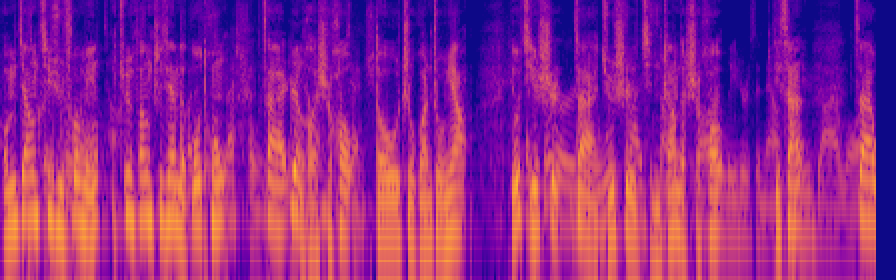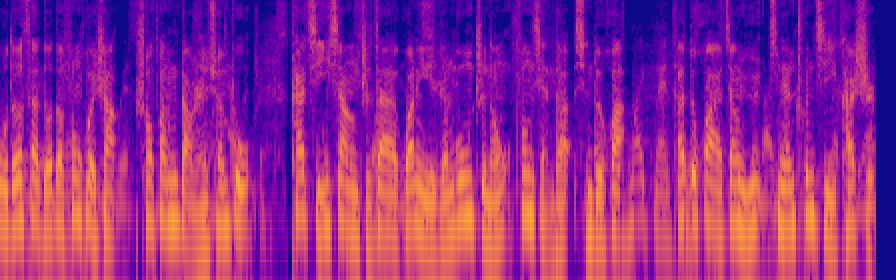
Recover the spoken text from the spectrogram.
我们将继续说明军方之间的沟通在任何时候都都至关重要。尤其是在局势紧张的时候。第三，在伍德赛德的峰会上，双方领导人宣布开启一项旨在管理人工智能风险的新对话。该对话将于今年春季开始。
